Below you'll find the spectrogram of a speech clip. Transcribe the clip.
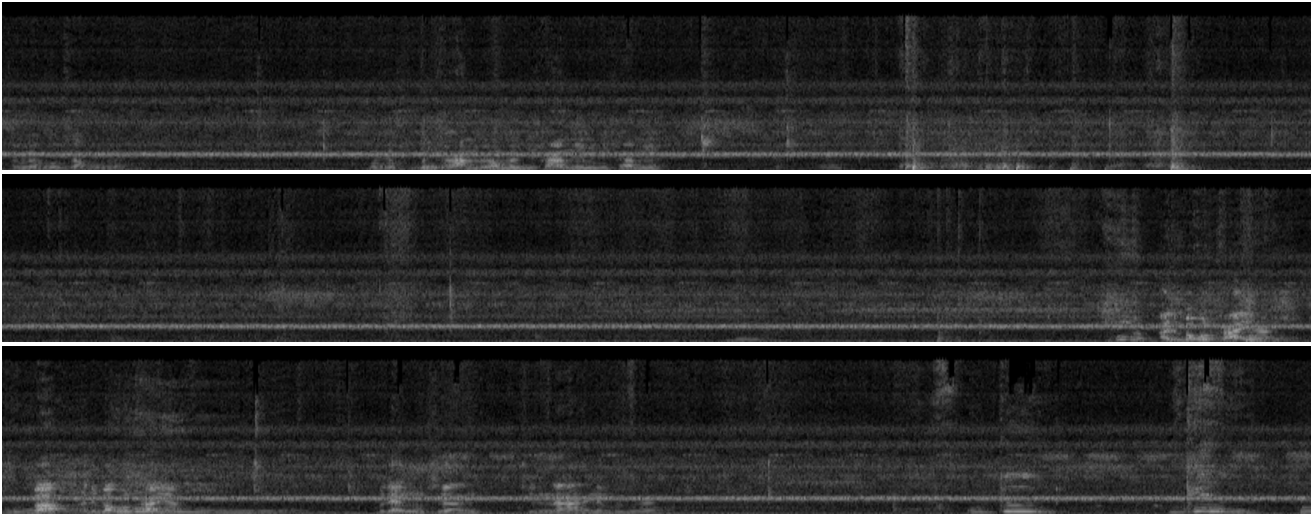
เอาเรื่องโทรศัพท์ลงนะมันจะมันขามไม่ว่ามันจะขามนี่มันจะขามนี่ดื้ ออันนี้บอกคนขายฮะบ่อันนี้บอกคนขายอะแมลงเสือนชิ้นนาให้ในมือแรงโอ้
